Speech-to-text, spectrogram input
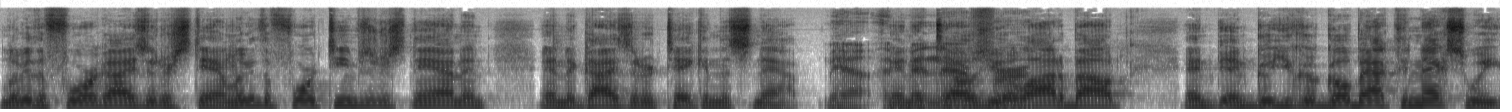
Look at the four guys that are standing. Look at the four teams that are standing, and the guys that are taking the snap. Yeah, and it tells there you a lot about. And and go, you could go back to next week.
